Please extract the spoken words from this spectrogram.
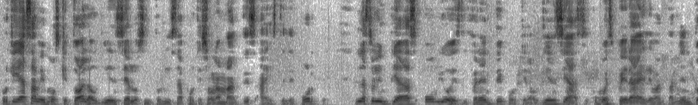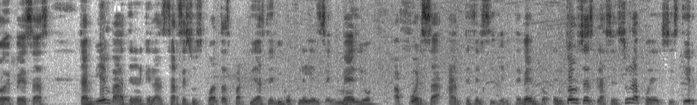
porque ya sabemos que toda la audiencia los sintoniza porque son amantes a este deporte. En las Olimpiadas, obvio, es diferente porque la audiencia, así como espera el levantamiento de pesas, también va a tener que lanzarse sus cuantas partidas de League of Legends en medio a fuerza antes del siguiente evento. Entonces, la censura puede existir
